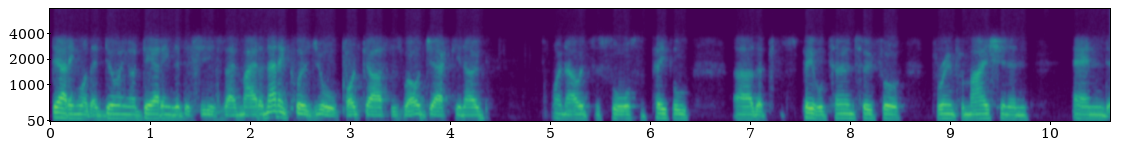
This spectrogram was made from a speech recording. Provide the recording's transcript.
doubting what they're doing or doubting the decisions they've made. And that includes your podcast as well, Jack. You know, I know it's a source of people uh, that people turn to for for information. And and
